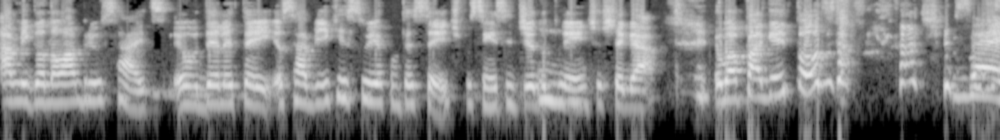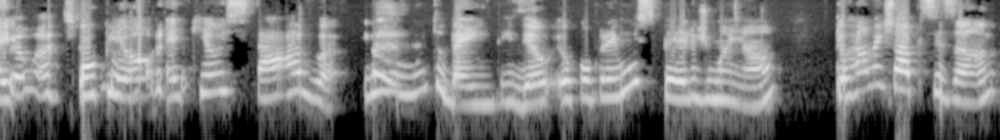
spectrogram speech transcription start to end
Amiga, eu não abri o site. Eu deletei. Eu sabia que isso ia acontecer. Tipo assim, esse dia do Uhum. cliente ia chegar. Eu apaguei todos os aplicativos do Véi, celular. O pior é que eu estava indo muito bem, entendeu? Eu comprei um espelho de manhã, que eu realmente estava precisando.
